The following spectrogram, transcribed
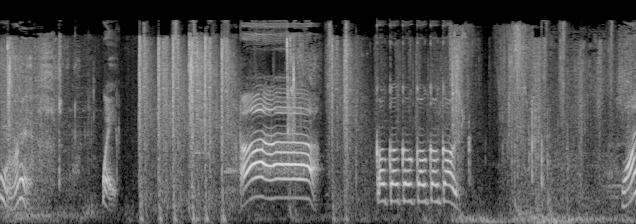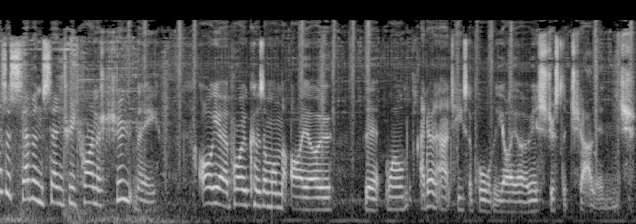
Oh, rift. Wait. Ah! Go, go, go, go, go, go. Why is a 7th sentry trying to shoot me? Oh yeah, probably because I'm on the IO. That well, I don't actually support the IO, it's just a challenge.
